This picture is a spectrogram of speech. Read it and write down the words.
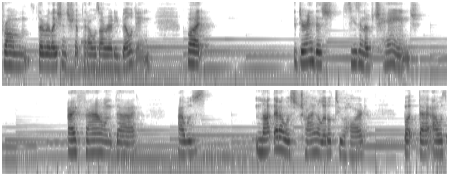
from the relationship that I was already building. But during this season of change, I found that I was not that I was trying a little too hard, but that I was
